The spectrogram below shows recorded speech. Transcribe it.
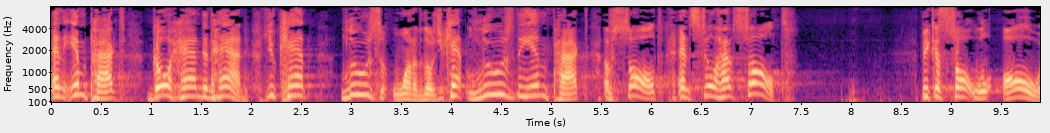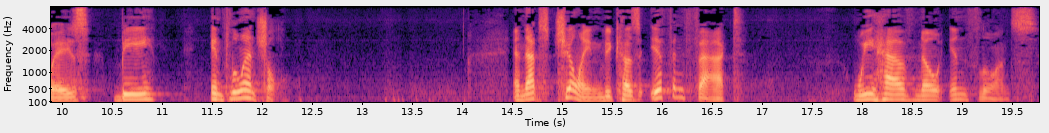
and impact go hand in hand. You can't lose one of those. You can't lose the impact of salt and still have salt. Because salt will always be influential. And that's chilling because if in fact we have no influence,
